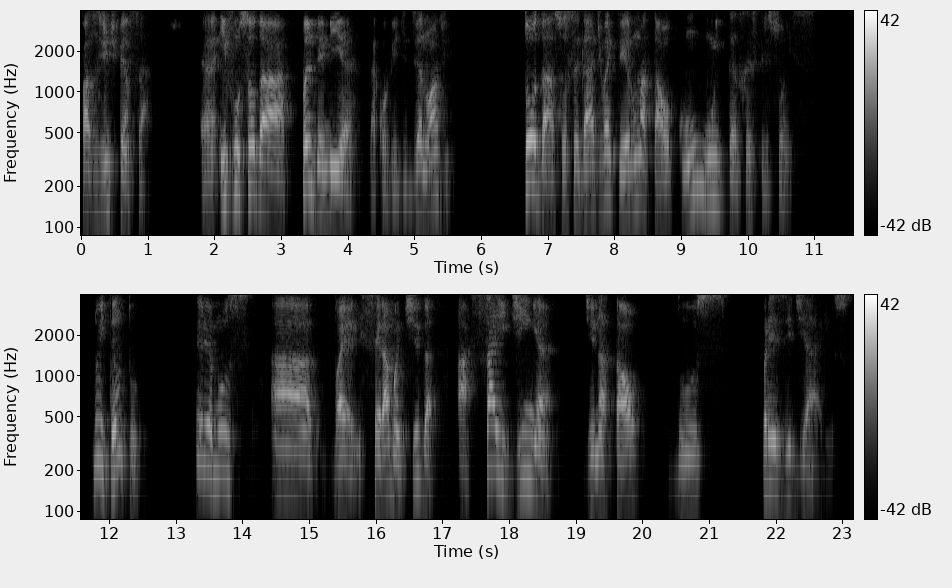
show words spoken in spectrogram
faz a gente pensar. É, em função da pandemia da Covid-19, toda a sociedade vai ter um Natal com muitas restrições. No entanto, teremos a vai será mantida a saidinha de Natal dos presidiários.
